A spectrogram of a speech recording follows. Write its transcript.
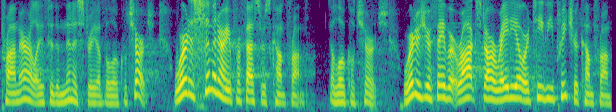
primarily through the ministry of the local church. Where do seminary professors come from? The local church. Where does your favorite rock star radio or TV preacher come from?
